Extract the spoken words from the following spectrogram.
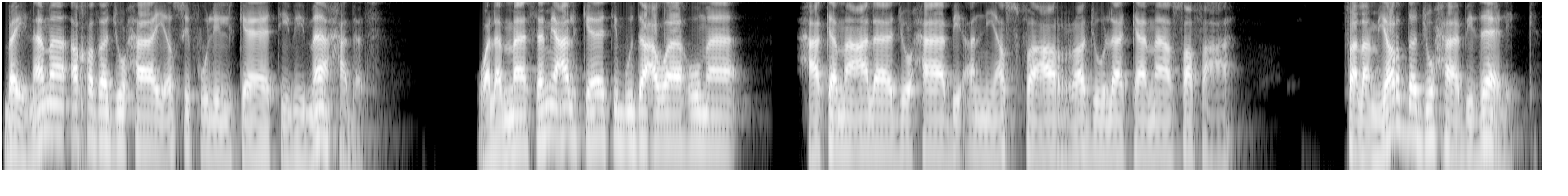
بينما أخذ جحا يصف للكاتب ما حدث. ولما سمع الكاتب دعواهما حكم على جحا بأن يصفع الرجل كما صفعه. فلم يرض جحا بذلك.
